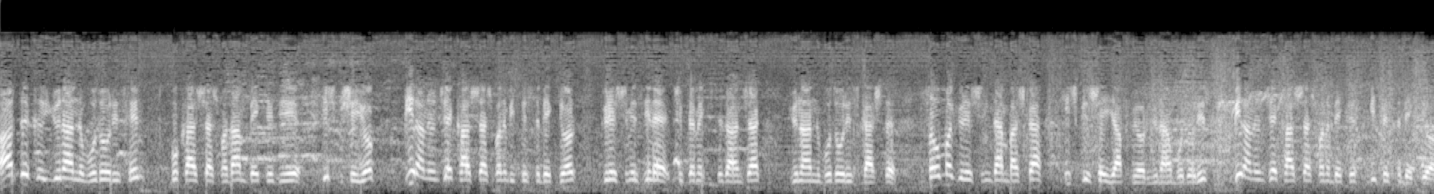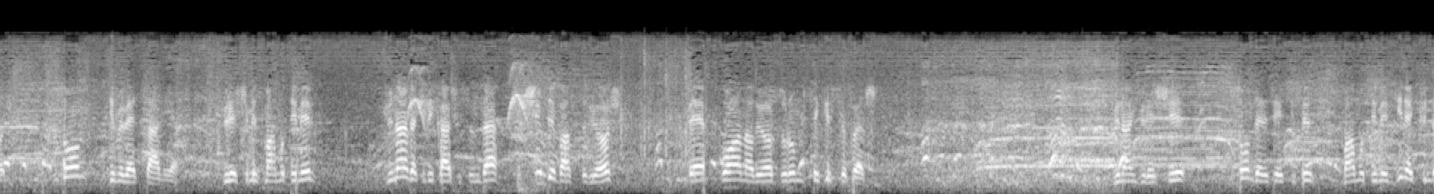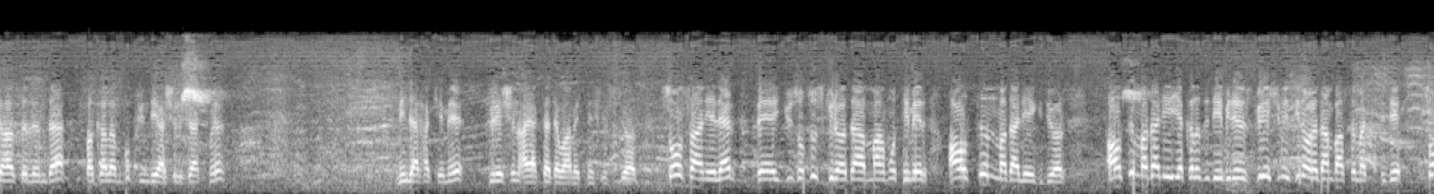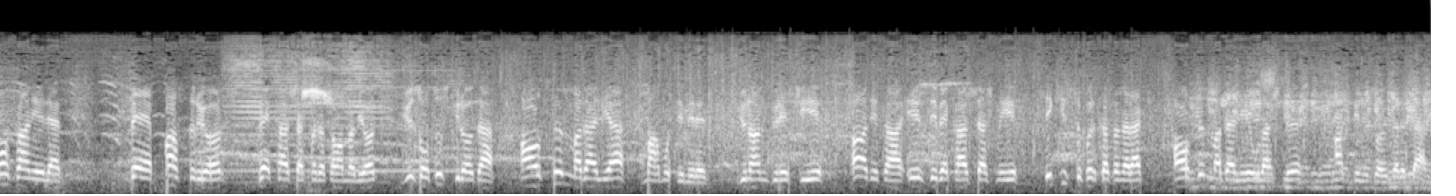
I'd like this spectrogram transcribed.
Artık Yunan Vodoris'in bu karşılaşmadan beklediği hiçbir şey yok. Bir an önce karşılaşmanın bitmesini bekliyor. Güreşimiz yine çiftlemek istedi ancak Yunan Vodoris kaçtı. Savunma güreşinden başka hiçbir şey yapmıyor Yunan Vodoris. Bir an önce karşılaşmanın bekle- bitmesini bekliyor. Son 25 saniye. Güreşçimiz Mahmut Demir Yunan rakibi karşısında şimdi bastırıyor ve puan alıyor. Durum 8-0. Yunan güreşi son derece etkisiz. Mahmut Demir yine künde hazırlığında. Bakalım bu kündeyi aşıracak mı? Minder hakemi güreşin ayakta devam etmesini istiyor. Son saniyeler ve 130 kiloda Mahmut Demir altın madalyaya gidiyor. Altın madalyayı yakaladı diyebiliriz. Güreşimiz yine oradan bastırmak istedi. Son saniyeler ve bastırıyor ve karşılaşma da tamamlanıyor. 130 kiloda altın madalya Mahmut Demir'in. Yunan güreşçiyi adeta ezdi ve karşılaşmayı 8-0 kazanarak altın madalyaya ulaştı Akdeniz oyunlarında.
